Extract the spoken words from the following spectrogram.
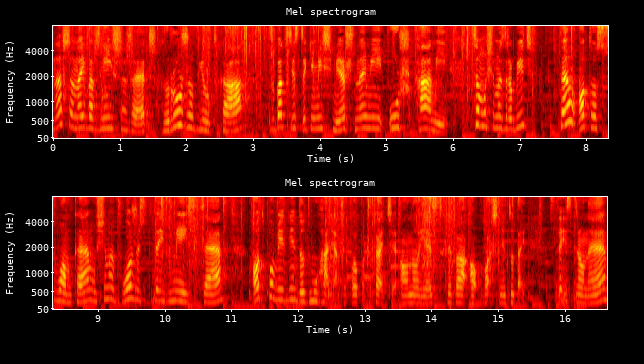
Nasza najważniejsza rzecz, różowiutka. Zobaczcie, z takimi śmiesznymi uszkami. Co musimy zrobić? Tę oto słomkę musimy włożyć tutaj w miejsce odpowiednie do dmuchania. Tylko poczekajcie, ono jest chyba, o właśnie tutaj, z tej strony.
